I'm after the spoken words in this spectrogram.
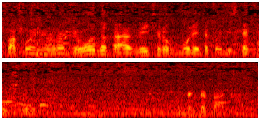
спокойный вроде отдых, а вечеру более такой дискотечный. Pick the side.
